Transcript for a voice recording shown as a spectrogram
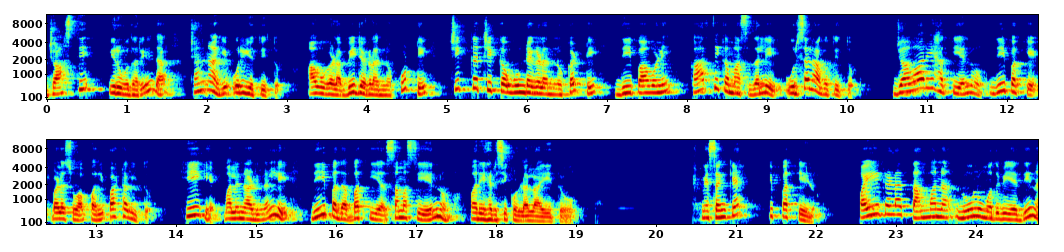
ಜಾಸ್ತಿ ಇರುವುದರಿಂದ ಚೆನ್ನಾಗಿ ಉರಿಯುತ್ತಿತ್ತು. ಅವುಗಳ ಬೀಜಗಳನ್ನು ಕುಟ್ಟಿ ಚಿಕ್ಕ ಚಿಕ್ಕ ಉಂಡೆಗಳನ್ನು ಕಟ್ಟಿ ದೀಪಾವಳಿ, ಕಾರ್ತಿಕ ಮಾಸದಲ್ಲಿ ಉರಿಸಲಾಗುತ್ತಿತ್ತು. ಜವಾರಿ ಹತ್ತಿಯನ್ನು ದೀಪಕ್ಕೆ ಬಳಸುವ ಪರಿಪಾಠವಿತ್ತು. ಹೀಗೆ ಮಲೆನಾಡಿನಲ್ಲಿ ದೀಪದ ಬತ್ತಿಯ ಸಮಸ್ಯೆಯನ್ನು ಪರಿಹರಿಸಿಕೊಳ್ಳಲಾಯಿತು. ಪ್ರಶ್ನೆ ಸಂಖ್ಯೆ ಇಪ್ಪತ್ತೇಳು. ಪೈಗಳ ತಮ್ಮನ ನೂಲು ಮದುವೆಯ ದಿನ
